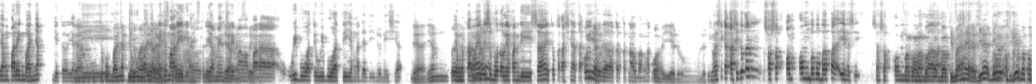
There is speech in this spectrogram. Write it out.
yang paling banyak gitu yang, yang di cukup banyak cukup digemari banyak lah ya. digemari Mainstream, gitu. mainstream. Iya mainstream Iya, sama mainstream. para wibuwati-wibuwati yang ada di Indonesia. Ya, yang Yang pertama yang disebut oleh Vandisa itu Kakashi Hatake Oh, iya. itu udah terkenal banget. Wah, iya dong. Dari Gimana sih Kakashi itu kan sosok om-om bapak-bapak iya gak sih? Sosok om Om bapak-bapak. bapak-bapak. gimana ya? Dia dia oh. dia bapak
